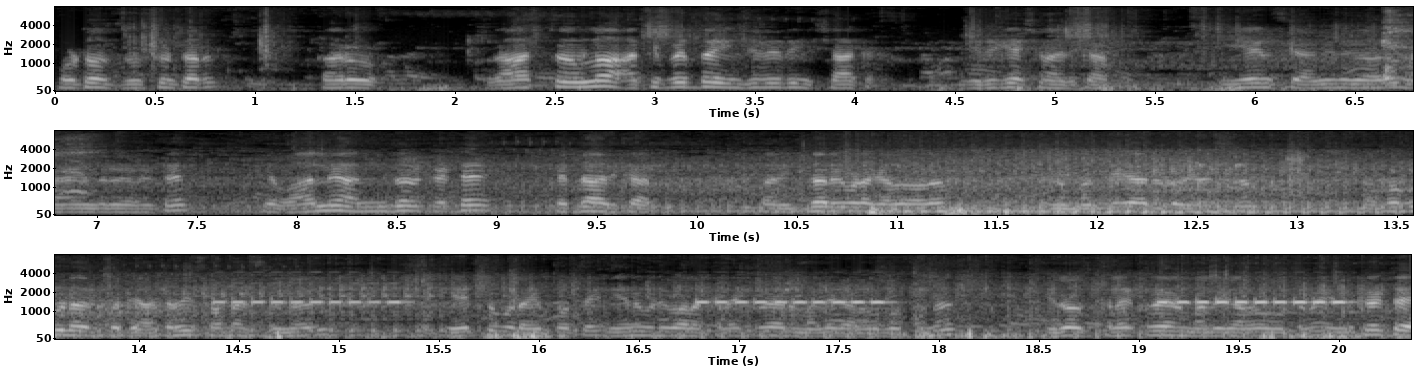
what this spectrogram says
ఫోటోలు చూస్తుంటారు. వారు రాష్ట్రంలో అతిపెద్ద ఇంజనీరింగ్ శాఖ ఇరిగేషన్ అధికారులు. ఈఎన్సీ అనిల్ గారు నాగేంద్ర గారు అంటే వాళ్ళే అందరికంటే పెద్ద అధికారులు. మరి ఇద్దరు కూడా కలవడం మంత్రి గారు కూడా కలిసినాం తప్పకుండా అది కొద్దిగా అటవీ సమస్య ఉన్నది. గేట్లు కూడా అయిపోతాయి. నేను కూడా ఇవాళ కలెక్టర్ గారిని మళ్ళీ కలవబోతున్నా. ఈరోజు కలెక్టర్ గారిని మళ్ళీ కలవబోతున్నా. ఎందుకంటే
